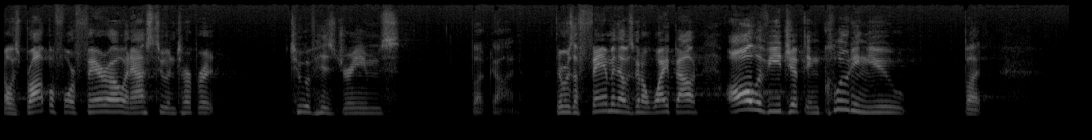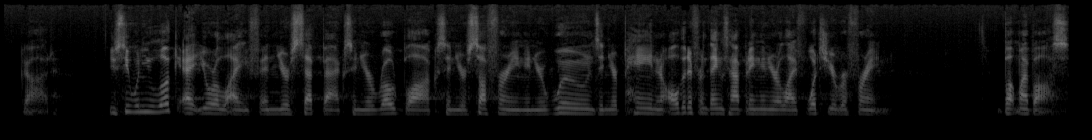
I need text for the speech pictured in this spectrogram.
I was brought before Pharaoh and asked to interpret two of his dreams, but God. There was a famine that was going to wipe out all of Egypt, including you, but God. You see, when you look at your life and your setbacks and your roadblocks and your suffering and your wounds and your pain and all the different things happening in your life, what's your refrain? But my boss.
